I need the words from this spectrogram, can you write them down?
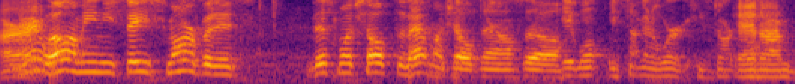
All right. right. Well, I mean, you say he's smart, but it's this much health to that much health now. So It won't. It's not gonna work. He's dark. and type. I'm.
